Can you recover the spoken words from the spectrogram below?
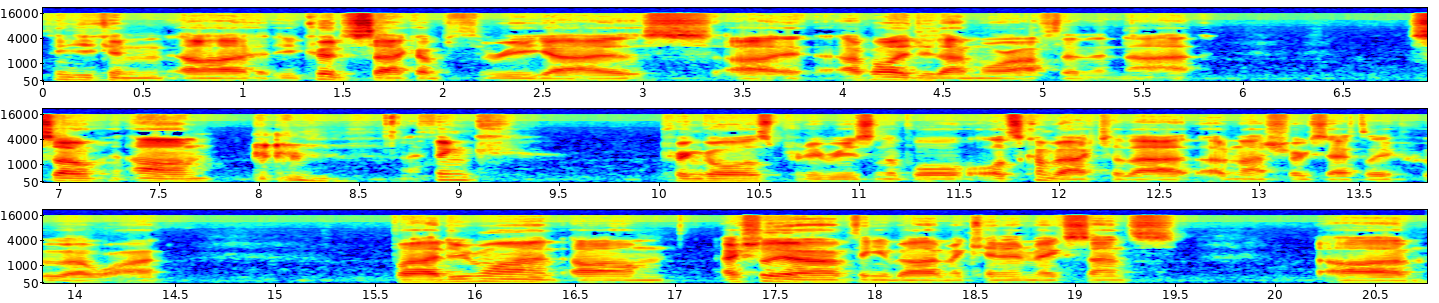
I think you can uh, you could stack up three guys. Uh, I probably do that more often than not. So um, I think Pringle is pretty reasonable. Let's come back to that. I'm not sure exactly who I want. But I do want. Um, actually, I'm thinking about it. McKinnon makes sense. Um,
